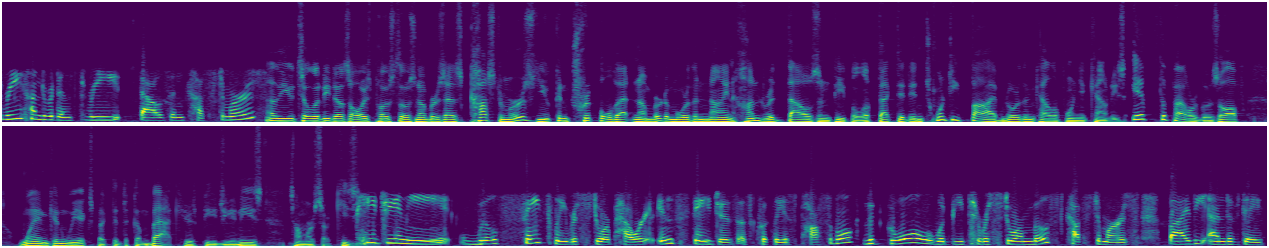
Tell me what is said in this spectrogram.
303,000 customers. Now, the utility does always post those numbers as customers. You can triple that number to more than 900,000 people affected in 25 Northern California counties. If the power goes off, when can we expect it to come back? Here's PG&E's Tamar Sarkissian. PG&E will safely restore power in stages as quickly as possible. The goal would be to restore most customers by the end of day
